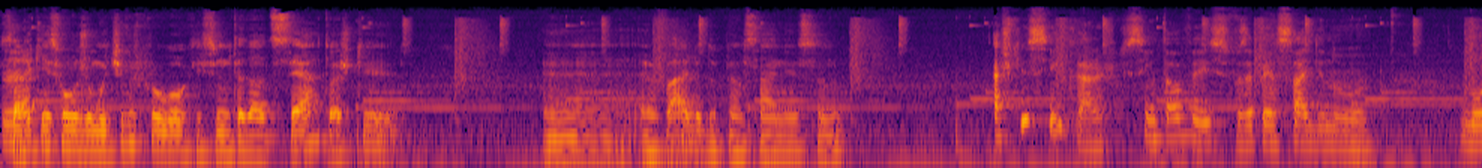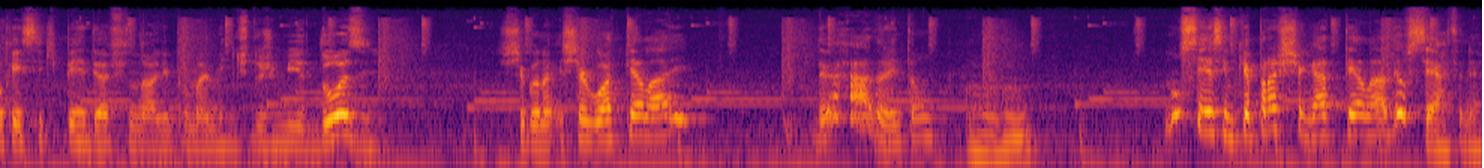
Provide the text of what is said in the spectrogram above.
Hum. Será que esse é um dos motivos pro OKC não ter dado certo? Acho que é, é válido pensar nisso, né? Acho que sim, cara. Acho que sim, talvez. Se você pensar ali no, no OKC que perdeu a final ali pro Miami Heat 2012, chegou, na, chegou até lá e deu errado, né? Então, uhum. Não sei, assim, porque para chegar até lá deu certo, né?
